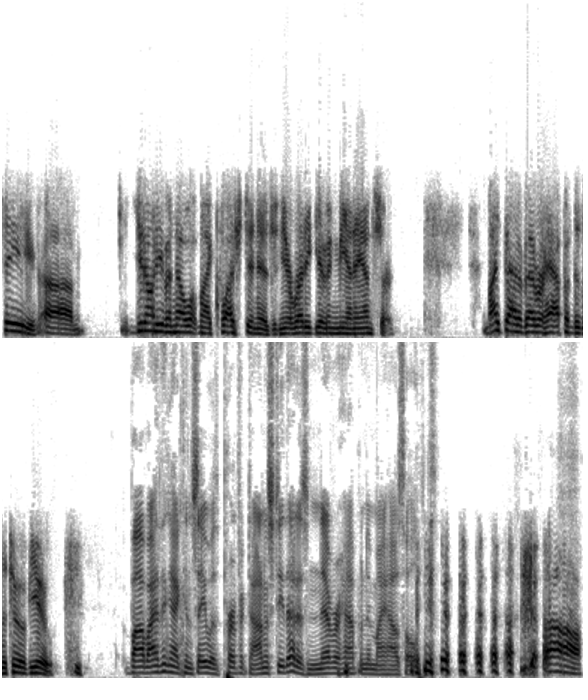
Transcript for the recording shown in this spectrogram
Steve, um, you don't even know what my question is, and you're already giving me an answer. Might that have ever happened to the two of you? Bob, I think I can say with perfect honesty that has never happened in my household. oh,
